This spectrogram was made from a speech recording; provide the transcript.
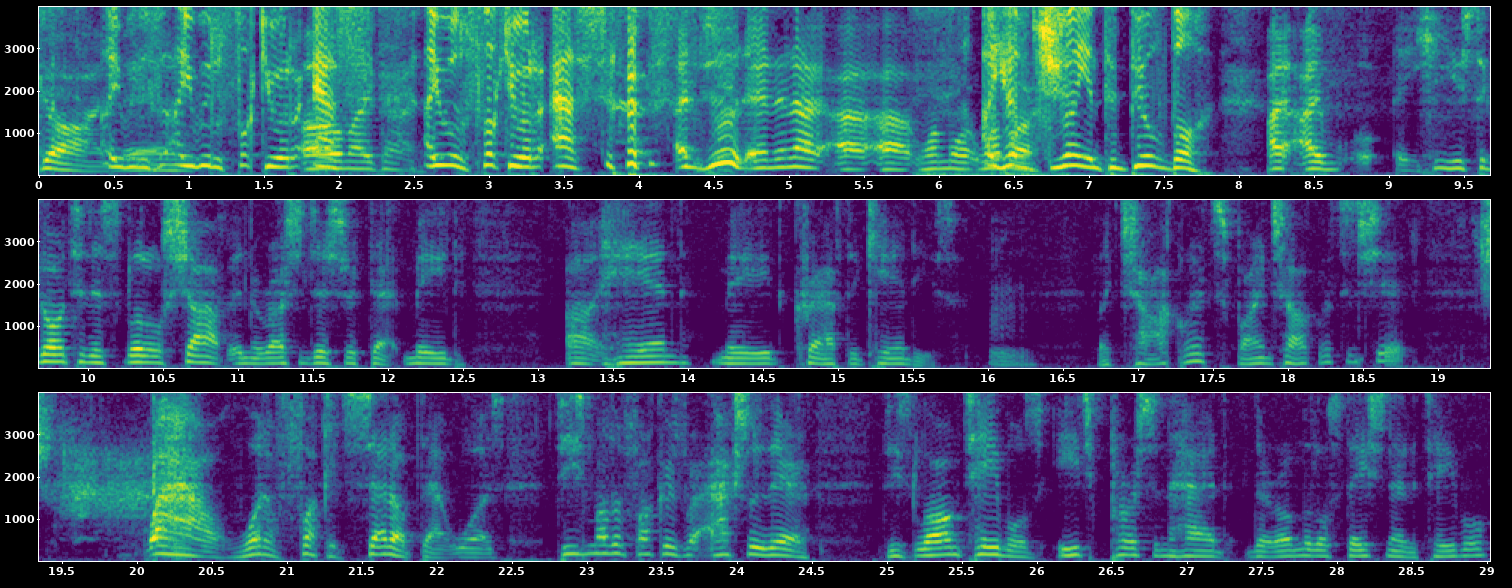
god. I will, man. I will fuck your Oh ass. Oh my God. I will fuck your ass. And dude, and then I, uh, uh, one more, one I have more. giant dildo. I, I, he used to go into this little shop in the Russian district that made uh, handmade crafted candies, like chocolates, fine chocolates and shit. Wow, what a fucking setup that was! These motherfuckers were actually there. These long tables, each person had their own little station at a table,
